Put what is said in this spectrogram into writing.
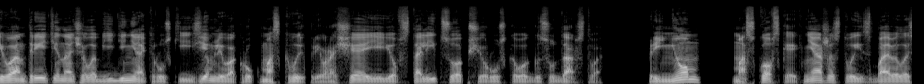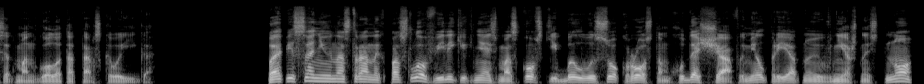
Иван III начал объединять русские земли вокруг Москвы, превращая ее в столицу общерусского государства. При нем Московское княжество избавилось от монголо-татарского ига. По описанию иностранных послов, великий князь Московский был высок ростом, худощав, имел приятную внешность, но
